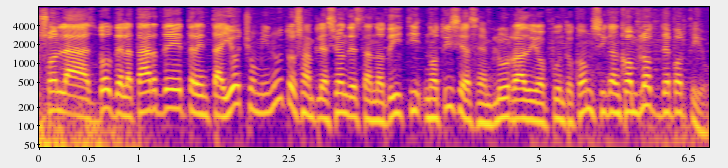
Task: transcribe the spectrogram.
Son las 2 de la tarde, 38 minutos. Ampliación de estas noticias en blueradio.com. Sigan con Blog Deportivo.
